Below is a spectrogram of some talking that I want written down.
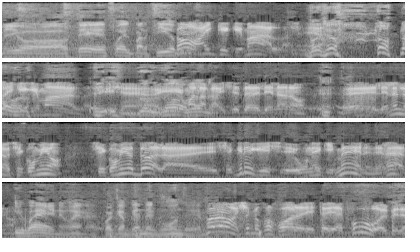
Le digo a usted después del partido. No, pero- hay que quemarla. señor. Bueno, no, no. Hay que quemarla. Eh, sí, hay que quemar bueno. la camiseta del enano. Eh, el enano se comió, se comió toda la. Eh, Se cree que es eh, un X-Men el enano. Y bueno, bueno, después campeón del mundo. y demás. No, no, yo mejor jugador de la historia de fútbol, pero,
